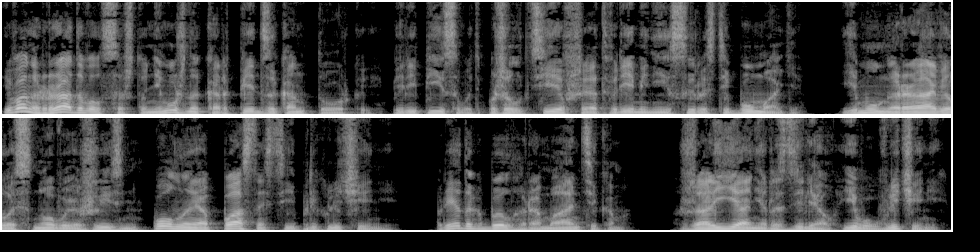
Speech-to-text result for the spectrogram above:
Иван радовался, что не нужно корпеть за конторкой, переписывать пожелтевшие от времени и сырости бумаги. Ему нравилась новая жизнь, полная опасностей и приключений. Предок был романтиком. Жаль, я не разделял его увлечений.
